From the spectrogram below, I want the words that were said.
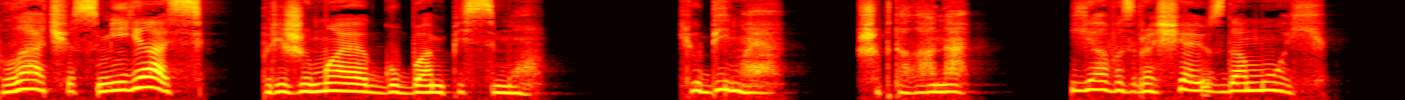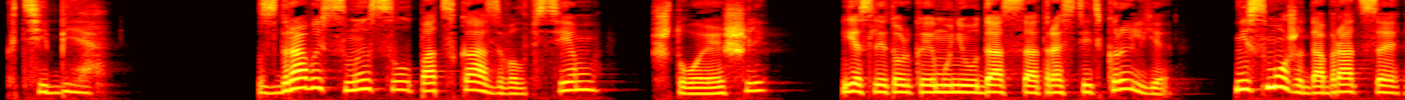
плача, смеясь, прижимая к губам письмо. «Любимая», — шептала она, — «я возвращаюсь домой, к тебе». Здравый смысл подсказывал всем, что Эшли, если только ему не удастся отрастить крылья, не сможет добраться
